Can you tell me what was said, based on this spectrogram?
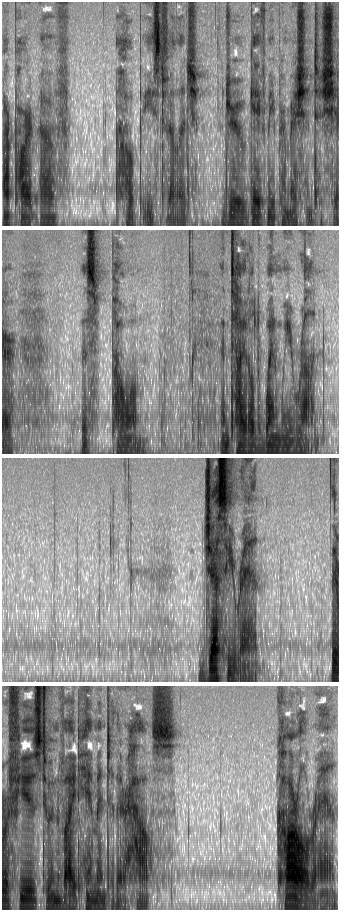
are part of Hope East Village. Drew gave me permission to share this poem entitled When We Run. Jesse ran. They refused to invite him into their house. Carl ran.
